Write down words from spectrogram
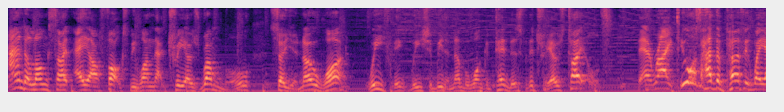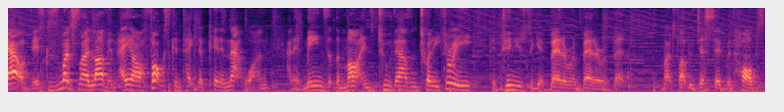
and alongside AR Fox, we won that Trios Rumble, so you know what? We think we should be the number one contenders for the Trios titles. They're right. You also had the perfect way out of this because, as much as I love him, AR Fox can take the pin in that one, and it means that the Martins 2023 continues to get better and better and better. Much like we just said with Hobbs,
